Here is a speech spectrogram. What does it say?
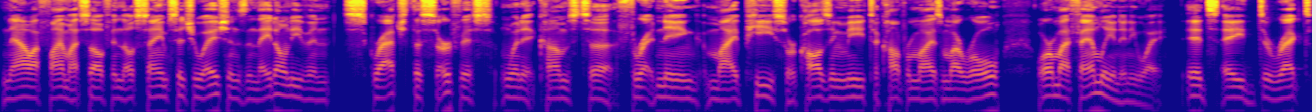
Now I find myself in those same situations and they don't even scratch the surface when it comes to threatening my peace or causing me to compromise my role or my family in any way. It's a direct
